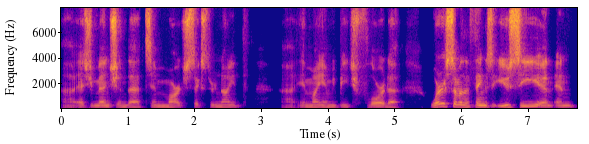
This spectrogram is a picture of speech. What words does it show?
Uh, as you mentioned, that's in March 6th through 9th uh, in Miami Beach, Florida. What are some of the things that you see and, and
